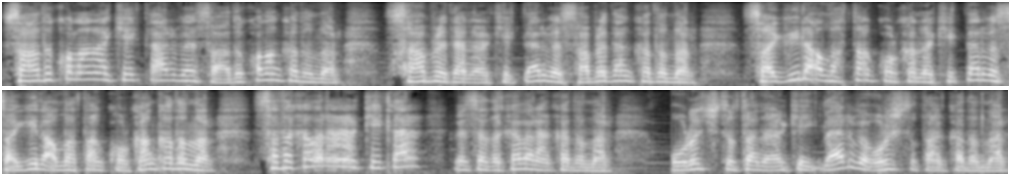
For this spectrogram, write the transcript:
sadık olan erkekler ve sadık olan kadınlar, sabreden erkekler ve sabreden kadınlar, saygıyla Allah'tan korkan erkekler ve saygıyla Allah'tan korkan kadınlar, sadaka veren erkekler ve sadaka veren kadınlar, oruç tutan erkekler ve oruç tutan kadınlar,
